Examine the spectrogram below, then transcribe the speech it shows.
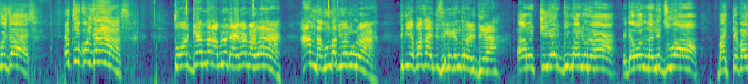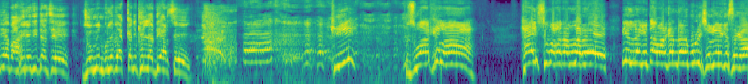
কই যাস? এ তুই কই যাস? তোর গেন্দারা বলে ড্রাইভার বালা আন্দা গুন্দা বিমান উড়া তিনি বাজাই দিছে কে গেন্দারা দিয়া। আরে কি এর বিমান উড়া এটা অনলাইনে জুয়া। বাইতে বাইরে বাহিরে দিতেছে। জমিন বলে ব্যাগকানি খেললা দিয়ে আসছে। কি? জুয়া খেলা? হাই সুবাহ আল্লাহ রে! এর লাগে তো আমার গান্ধারে পুলিশ লয়ে গেছে গা।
